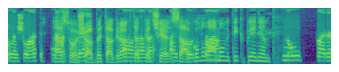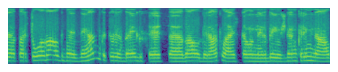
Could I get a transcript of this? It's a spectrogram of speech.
lai šo atrisinātu. Esošā, bet, agrāk, tad, kad šie uh, sākuma lēmumi tika pieņemti? Nu, par, par to valdi mēs zinām, ka tur ir beigusies, uh, valde ir atlaista un ir bijuši gan krimināli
